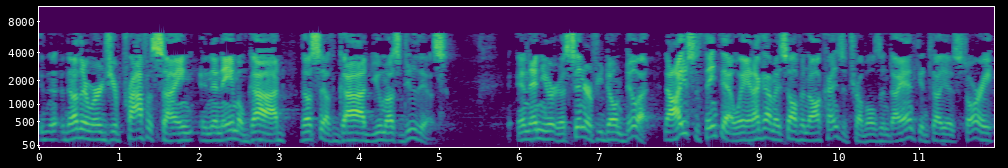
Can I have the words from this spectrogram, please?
In other words, you're prophesying in the name of God, thus saith God, you must do this and then you're a sinner if you don't do it. Now, I used to think that way, and I got myself into all kinds of troubles. And Diane can tell you a story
